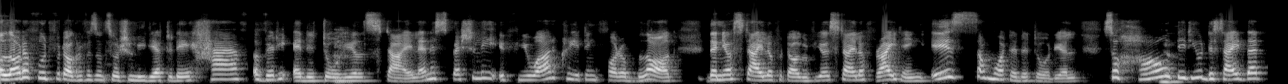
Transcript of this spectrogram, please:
a lot of food photographers on social media today have a very editorial mm-hmm. style and especially if you are creating for a blog then your style of photography your style of writing is somewhat editorial. So how yeah. did you decide that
